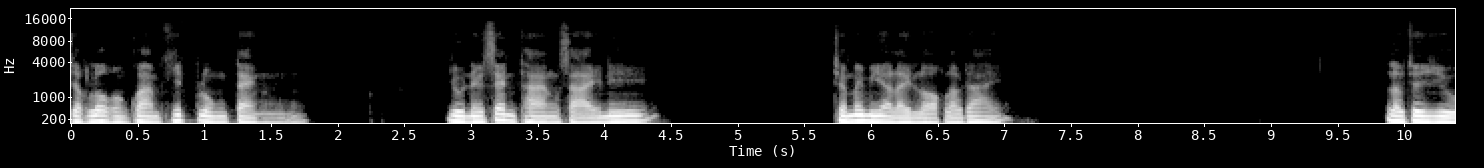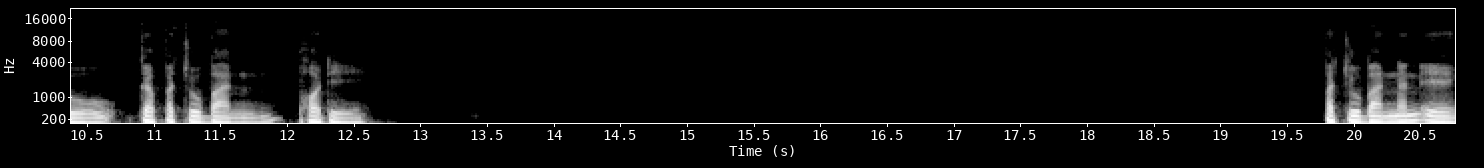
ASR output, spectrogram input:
จากโลกของความคิดปรุงแต่ง อยู่ในเส้นทางสายนี้ จะไม่มีอะไรหลอกเราได้ เราจะอยู่กับปัจจุบันพอดี ปัจจุบันนั่นเอง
